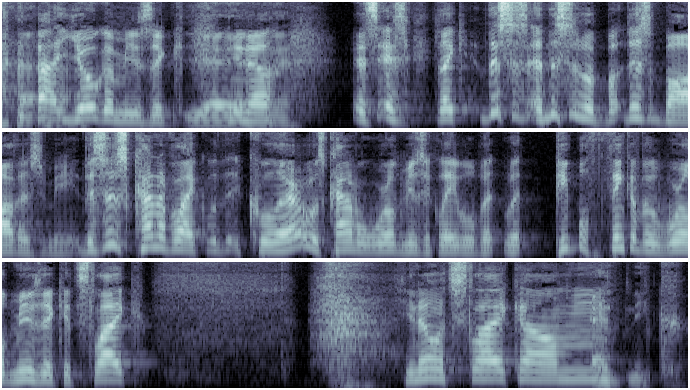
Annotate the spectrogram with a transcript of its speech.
yoga music. Yeah, You know, yeah. It's, it's like this is, and this is what, this bothers me. This is kind of like with Koolarrow was kind of a world music label, but what people think of a world music, it's like, you know, it's like, um, ethnic.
